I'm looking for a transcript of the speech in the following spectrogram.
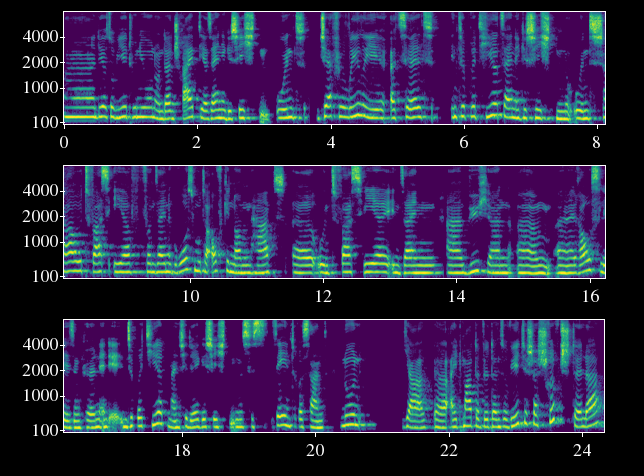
äh, der Sowjetunion und dann schreibt er seine Geschichten. Und Jeffrey Lilly erzählt, interpretiert seine Geschichten und schaut, was er von seiner Großmutter aufgenommen hat äh, und was wir in seinen äh, Büchern ähm, äh, rauslesen können. Und er interpretiert manche der Geschichten. Es ist sehr interessant. Nun, ja, äh, Aitmata wird ein sowjetischer Schriftsteller,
